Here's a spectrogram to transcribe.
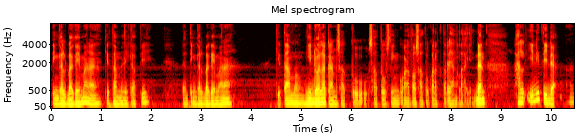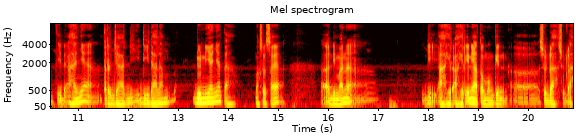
Tinggal bagaimana kita menyikapi dan tinggal bagaimana kita mengidolakan satu satu lingkungan atau satu karakter yang lain. Dan hal ini tidak tidak hanya terjadi di dalam dunia nyata. Maksud saya uh, di mana di akhir-akhir ini atau mungkin uh, sudah sudah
